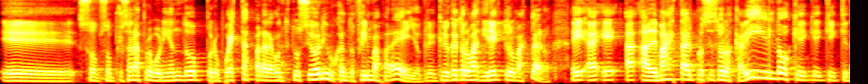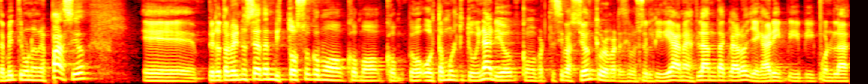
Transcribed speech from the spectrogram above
eh, son, son personas proponiendo propuestas para la Constitución y buscando firmas para ello. Creo, creo que esto es lo más directo y lo más claro. Eh, eh, eh, además está el proceso de los cabildos, que, que- que- que también tiene un espacio, eh, pero tal vez no sea tan vistoso como, como, como- o tan multitudinario como participación, que una participación liviana, es blanda, claro, llegar y, y- y con, la,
